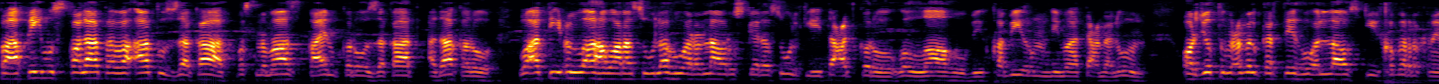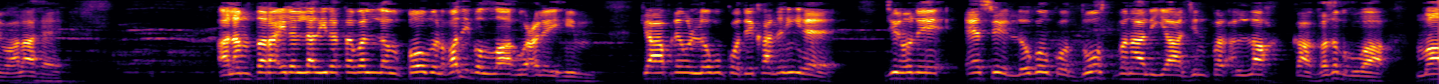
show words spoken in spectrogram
فَأَقِيمُوا الصَّلَاةَ وَآتُوا الزَّكَاةَ، بس نماز قائم کرو، زکوٰۃ ادا کرو، وَأَطِيعُوا اللَّهَ وَرَسُولَهُ، اور اللہ اور اس کے رسول کی اطاعت کرو، وَاللَّهُ بِخَبِيرٌ بِمَا تَعْمَلُونَ۔ اور جو تم عمل کرتے ہو اللہ اس کی خبر رکھنے والا ہے۔ الم تر الى الذين تولوا قوما غضب الله عليهم کیا آپ نے ان لوگوں کو دیکھا نہیں ہے جنہوں نے ایسے لوگوں کو دوست بنا لیا جن پر اللہ کا غضب ہوا؟ ما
